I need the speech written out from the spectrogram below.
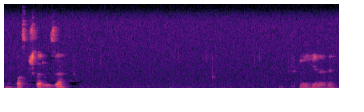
Şuraya gelelim.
